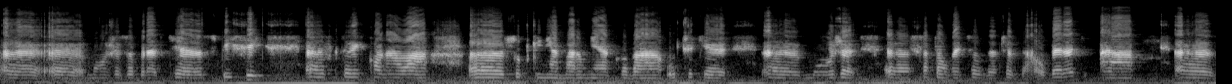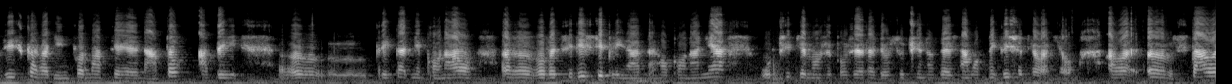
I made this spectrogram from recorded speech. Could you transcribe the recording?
e, môže zobrať e, spisy, e, v ktorých konala e, súdkynia Maruniaková. Určite e, môže e, sa tou vecou začať zaoberať a získavať informácie na to, aby eh, prípadne konal eh, vo veci disciplinárneho konania. Určite môže požiadať o súčinnosť aj samotných vyšetrovateľov. Ale stále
